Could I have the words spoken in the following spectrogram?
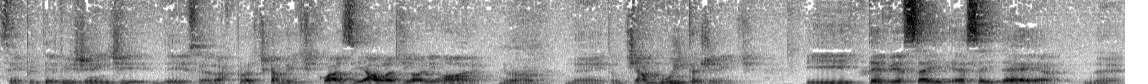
sempre teve gente desse, era praticamente quase aula de hora em hora. Uhum. Né? Então tinha muita gente. E teve essa, essa ideia, né?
